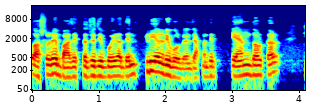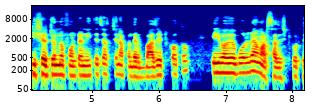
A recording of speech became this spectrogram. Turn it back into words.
তো আসলে বাজেটটা যদি বইরা দেন ক্লিয়ারলি বলবেন যে আপনাদের ক্যান দরকার, কিসের জন্য ফোনটা নিতে চাচ্ছেন, আপনাদের বাজেট কত? এইভাবে বললে আমার সাজেস্ট করতে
